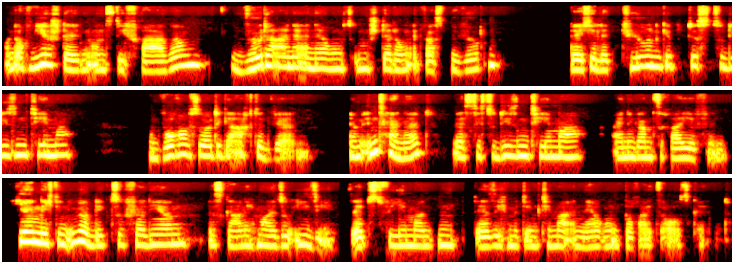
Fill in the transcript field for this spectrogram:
Und auch wir stellten uns die Frage, würde eine Ernährungsumstellung etwas bewirken? Welche Lektüren gibt es zu diesem Thema? Und worauf sollte geachtet werden? Im Internet lässt sich zu diesem Thema eine ganze Reihe finden. Hier nicht den Überblick zu verlieren, ist gar nicht mal so easy, selbst für jemanden, der sich mit dem Thema Ernährung bereits auskennt.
